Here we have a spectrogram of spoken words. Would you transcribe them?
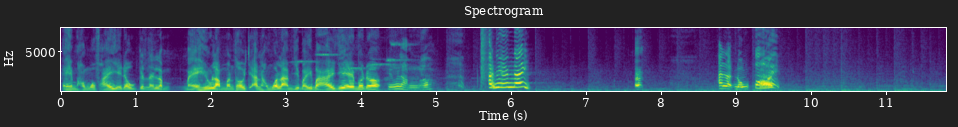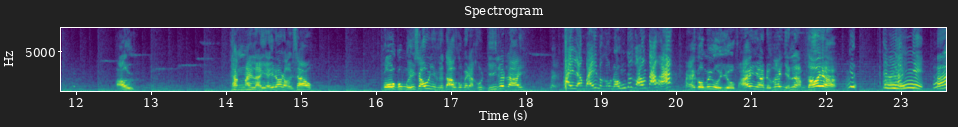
Em không có phải vậy đâu cái này là mẹ hiểu lầm anh thôi chứ anh không có làm gì bậy bạ với em hết đó Hiểu lầm hả? Anh đi em đây À. Anh là đồ tôi. Ừ. Thằng này là vậy đó rồi sao? Cô cũng nghĩ xấu như người ta cô bày đặt cô chỉ hết ai Mày làm bậy mà còn đụng tới con tao hả? mẹ cô mấy người vừa phải nha đừng có nhịn làm tới à. Anh nhẫn gì hả?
